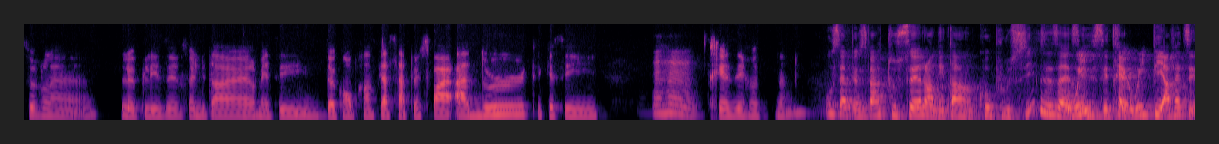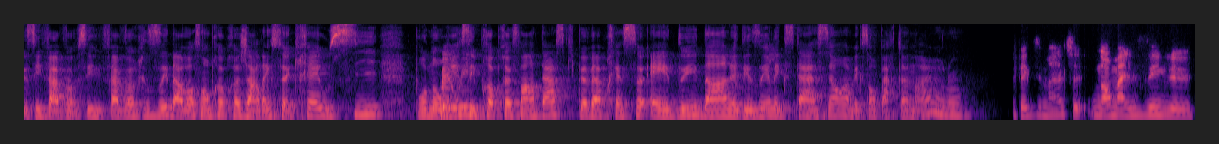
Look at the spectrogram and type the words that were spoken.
sur la le plaisir solitaire, mais de comprendre que ça peut se faire à deux, que c'est mm-hmm. très érotisant. Ou ça peut se faire tout seul en étant en couple aussi. C'est très. Ben oui. Puis en fait, c'est favorisé d'avoir son propre jardin secret aussi pour ben nourrir ses propres fantasmes qui peuvent après ça aider dans le désir, l'excitation avec son partenaire. Là. Effectivement, normaliser le.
